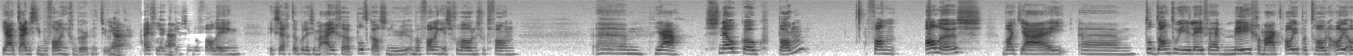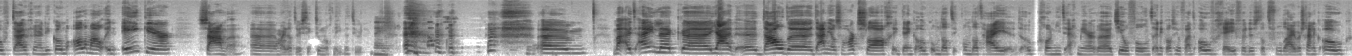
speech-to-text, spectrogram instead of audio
ja, tijdens die bevalling gebeurd natuurlijk. Ja. Eigenlijk Ja. is een bevalling, ik zeg het ook wel eens in mijn eigen podcast nu, een bevalling is gewoon een soort van, ehm, ja, snelkookpan van alles wat jij ehm, tot dan toe in je leven hebt meegemaakt. Al je patronen, al je overtuigingen, die komen allemaal in één keer samen. Eh, Maar dat wist ik toen nog niet natuurlijk. Nee. Ehm, maar uiteindelijk eh, ja, eh, daalde Daniels hartslag. Ik denk ook omdat, omdat hij het ook gewoon niet echt meer eh, chill vond. En ik was heel veel aan het overgeven, dus dat voelde hij waarschijnlijk ook.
